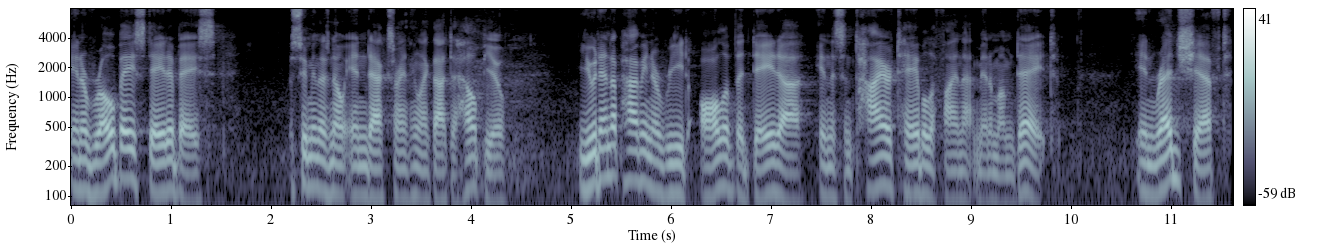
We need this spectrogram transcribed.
In a row-based database, assuming there's no index or anything like that to help you, you would end up having to read all of the data in this entire table to find that minimum date. In Redshift,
